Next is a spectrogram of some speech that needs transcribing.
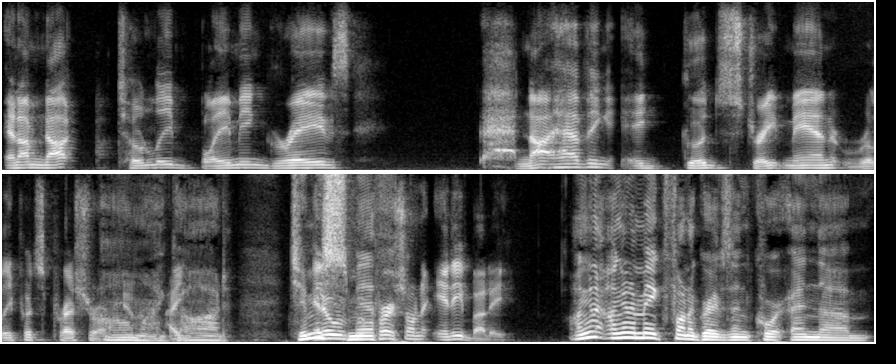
and I'm not totally blaming Graves. Not having a good straight man really puts pressure on oh him. Oh my I- god. Jimmy and it put Smith. pressure on anybody. I'm gonna I'm gonna make fun of Graves and Cor- and um,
